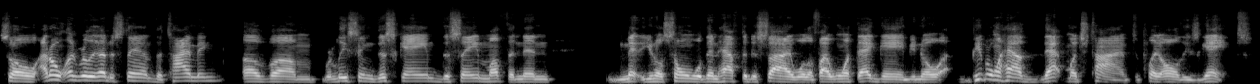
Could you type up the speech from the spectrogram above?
So I don't really understand the timing of um, releasing this game the same month, and then you know someone will then have to decide. Well, if I want that game, you know, people don't have that much time to play all these games.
